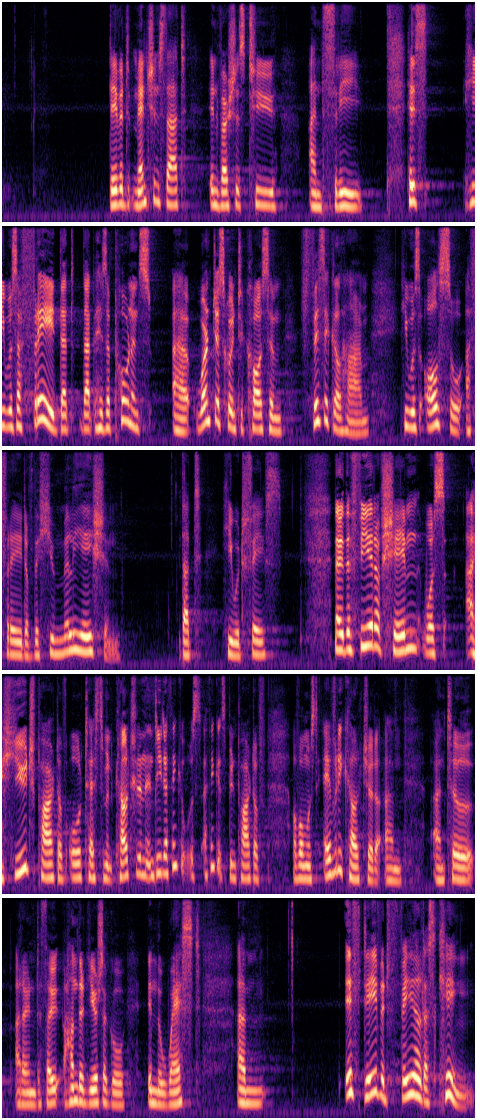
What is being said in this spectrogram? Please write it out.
David mentions that in verses 2 and 3. His, he was afraid that, that his opponents uh, weren't just going to cause him physical harm, he was also afraid of the humiliation that he would face. Now, the fear of shame was a huge part of Old Testament culture, and indeed, I think it was. I think it's been part of, of almost every culture um, until around hundred years ago in the West. Um, if David failed as king,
